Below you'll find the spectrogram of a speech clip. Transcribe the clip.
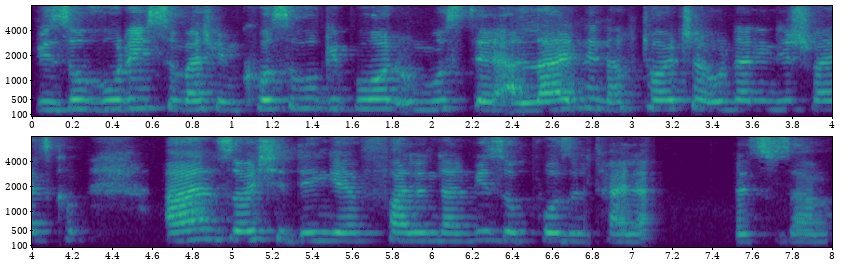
Wieso wurde ich zum Beispiel im Kosovo geboren und musste alleine nach Deutschland und dann in die Schweiz kommen? All solche Dinge fallen dann wie so Puzzleteile zusammen.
